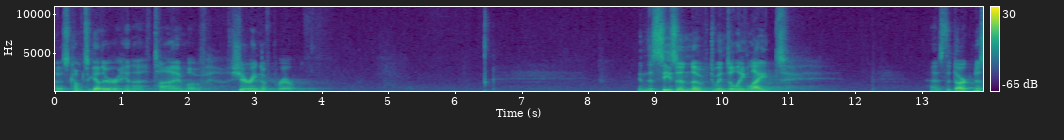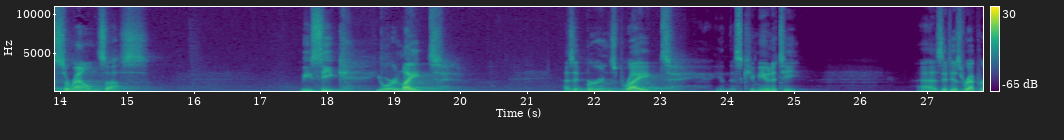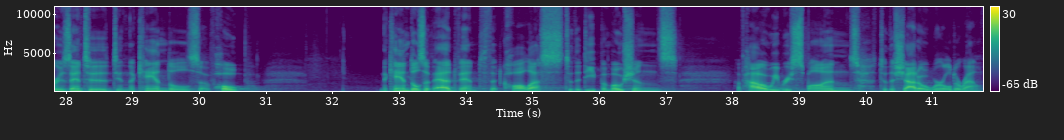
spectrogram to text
Let us come together in a time of sharing of prayer. In this season of dwindling light, as the darkness surrounds us, we seek your light as it burns bright in this community as it is represented in the candles of hope, the candles of Advent that call us to the deep emotions of how we respond to the shadow world around.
